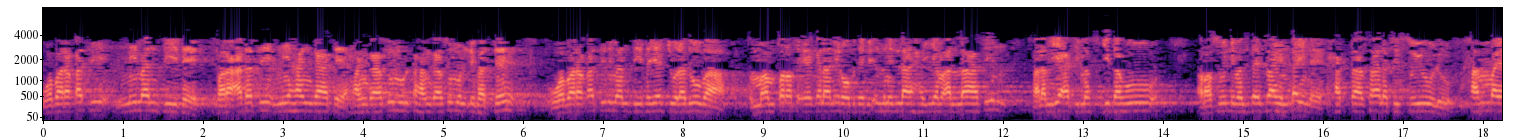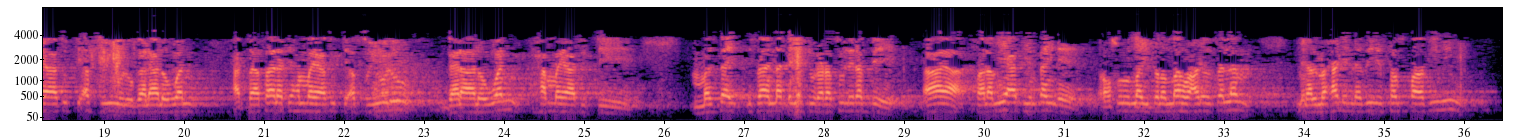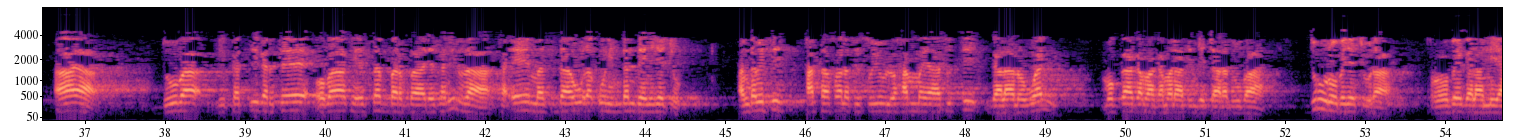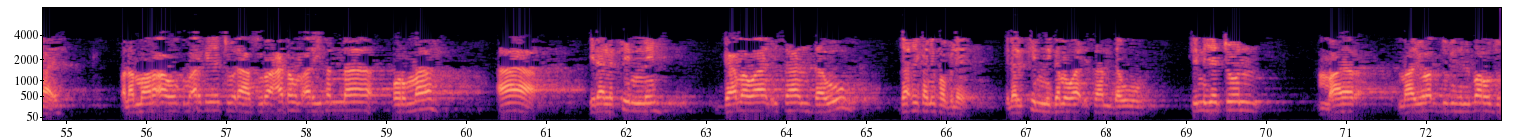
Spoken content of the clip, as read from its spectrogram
وبرقت نمن ديته فرعدت نهنغاتي هنغاسم اللفته وبرقت نمن ديته يجور دوبا ثم أمطرت إيقنا نروبد بإذن الله حيم اللاتين فلم يأتي مسجده رسول مسجد إساهم دين حتى سالت السيول حما ياتت السيول قلالوان حتى سالت حما ياتت السيول قلالوان حما ياتت مسجد إساهم ندجت رسول ربي. آية فلم يأتهم دين رسول الله صلى الله عليه وسلم من المحل الذي استسقى فيه. آية duuba bikkattii gartee obaa keessa barbaade sanirraa ka'ee masdaa'uu dhaquu hin dandeenye jechuudha. Hangamitti hatta falati suyuulu hamma yaatutti galaanowwan moggaa gamaa gamanaatiin jechaadha duuba. Duruu roobe jechuudha. Roobee galaanni yaa'e. Falammaa ra'aa hogguma arge jechuudha. Suraacatahum ariifannaa ormaa. Aya ilalkinni gama waan isaan dawuu daxika ni koble إلى الكن كما وإسام دو. كن يجون ما ما يرد به البرد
